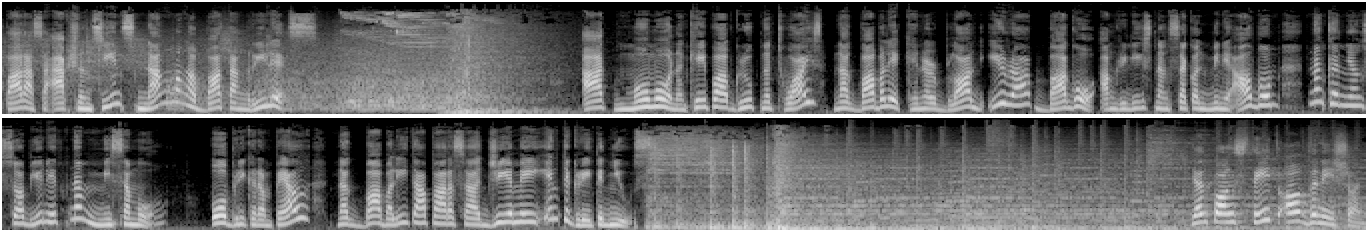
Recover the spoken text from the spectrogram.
para sa action scenes ng mga batang riles. At Momo ng K-pop group na Twice nagbabalik in her blonde era bago ang release ng second mini album ng kanyang subunit na Misamo. Aubrey Carampel nagbabalita para sa GMA Integrated News. Yan po ang State of the Nation.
